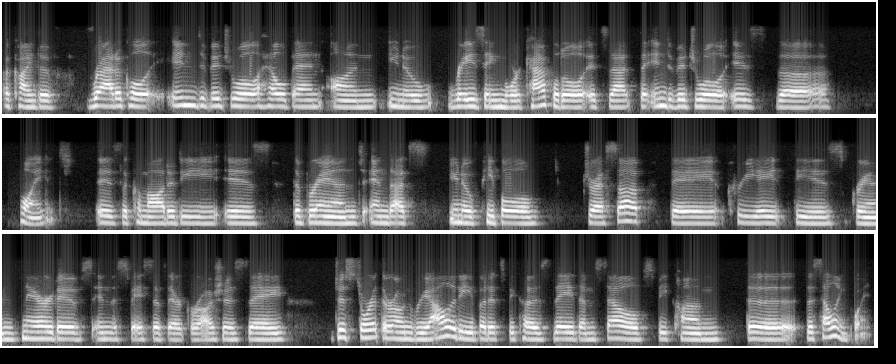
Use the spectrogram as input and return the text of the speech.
a kind of radical individual hell bent on you know raising more capital, it's that the individual is the point, is the commodity, is the brand, and that's you know people dress up they create these grand narratives in the space of their garages. They distort their own reality, but it's because they themselves become the the selling point.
